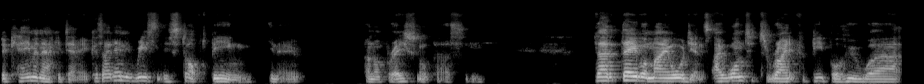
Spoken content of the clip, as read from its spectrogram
became an academic, because I'd only recently stopped being, you know, an operational person, that they were my audience. I wanted to write for people who were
